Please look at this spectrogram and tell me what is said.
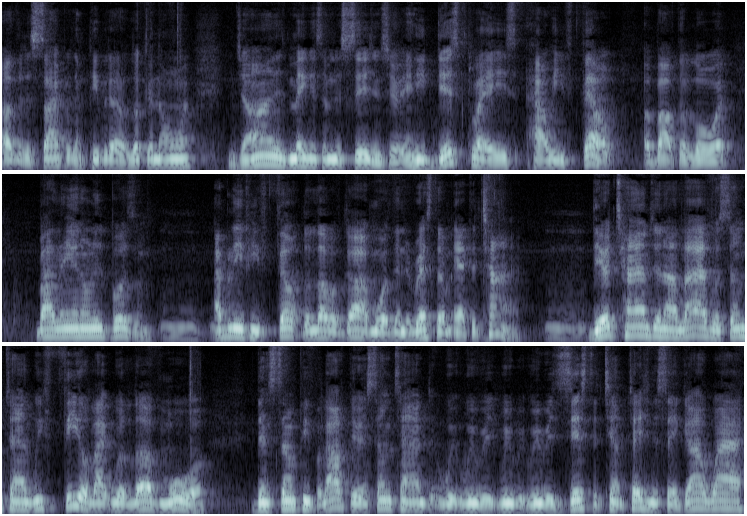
other disciples, and people that are looking on. John is making some decisions here, and he displays how he felt about the Lord by laying on his bosom. Mm-hmm. I believe he felt the love of God more than the rest of them at the time. There are times in our lives where sometimes we feel like we're loved more than some people out there, and sometimes we, we, we, we resist the temptation to say, God, why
